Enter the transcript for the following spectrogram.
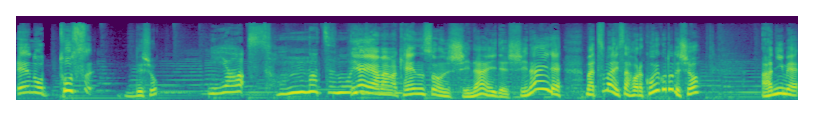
へのトスでしょ？いやそんなつもりい。やいやまあまあ謙遜しないでしないで。まあつまりさほらこういうことでしょ？アニメ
